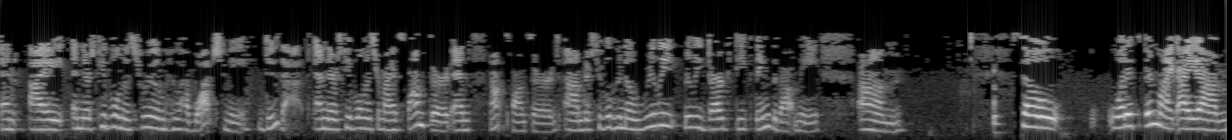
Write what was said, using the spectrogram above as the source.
And I and there's people in this room who have watched me do that. And there's people in this room I have sponsored and not sponsored. Um, there's people who know really, really dark, deep things about me. Um, so what it's been like, I um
